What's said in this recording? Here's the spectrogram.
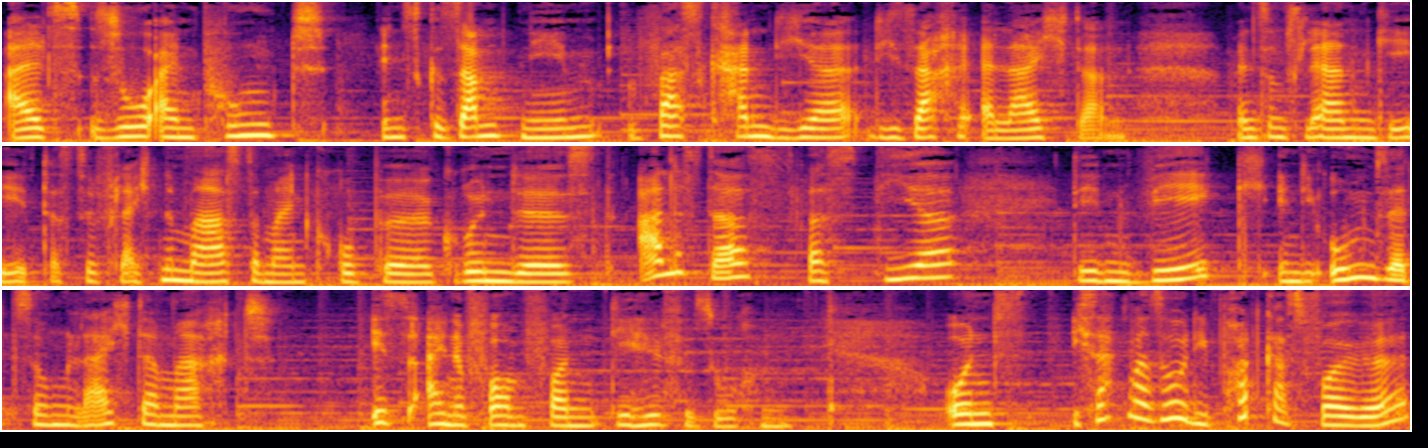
als so ein Punkt insgesamt nehmen, was kann dir die Sache erleichtern, wenn es ums Lernen geht, dass du vielleicht eine Mastermind-Gruppe gründest, alles das, was dir den Weg in die Umsetzung leichter macht, ist eine Form von dir Hilfe suchen. Und ich sag mal so, die Podcast-Folge,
